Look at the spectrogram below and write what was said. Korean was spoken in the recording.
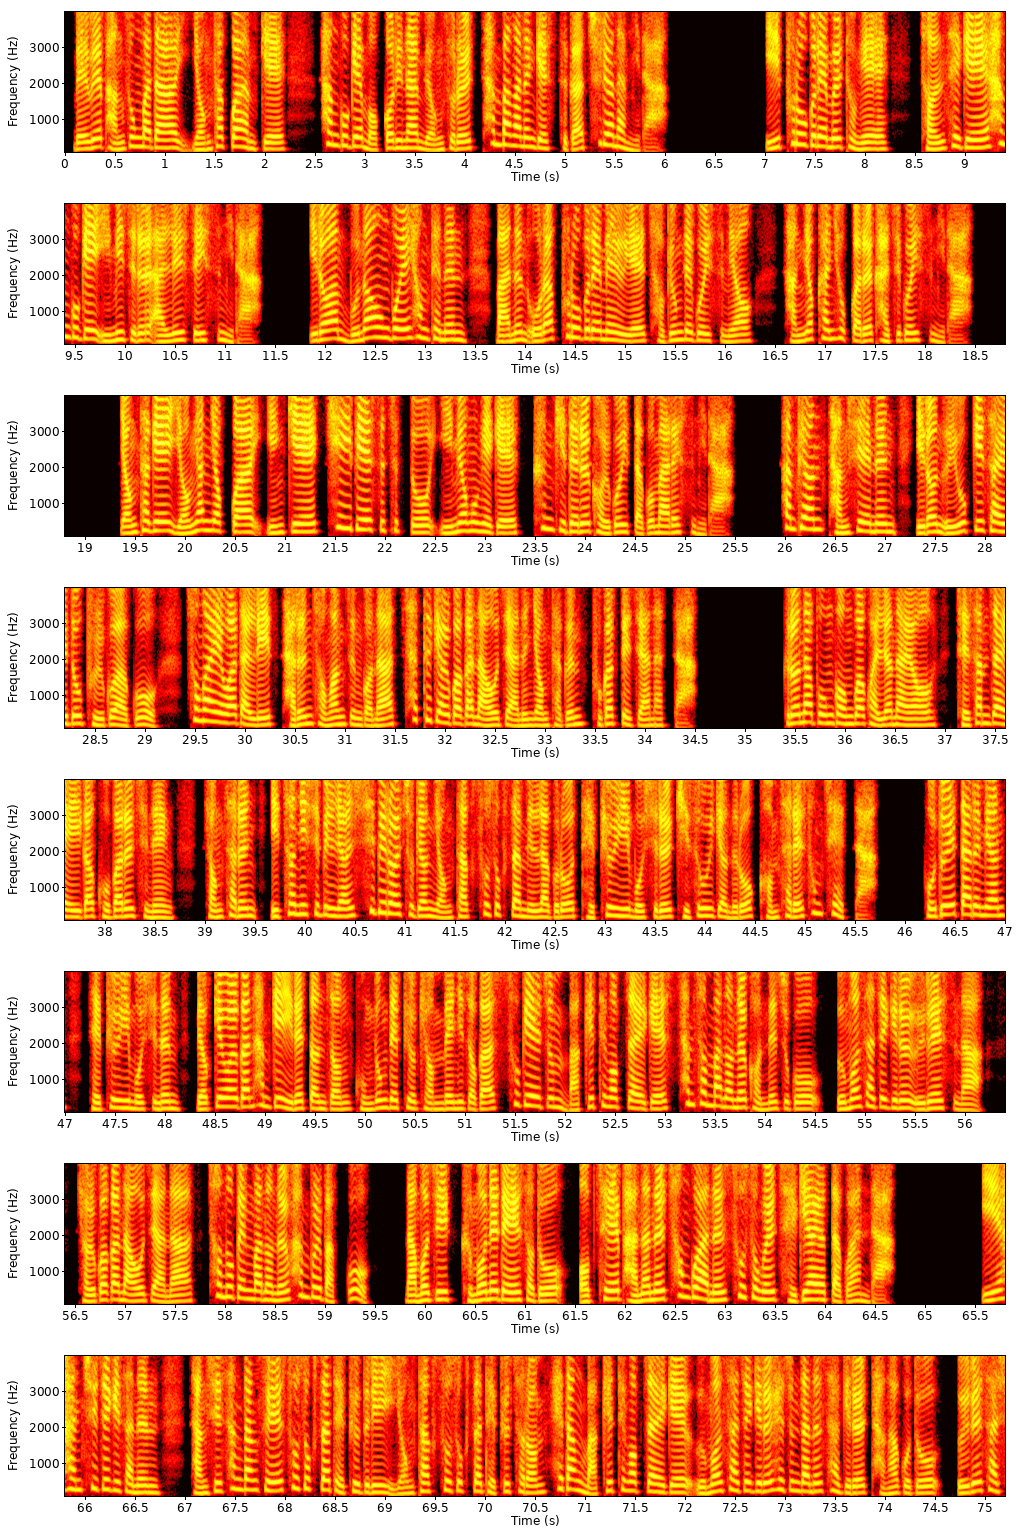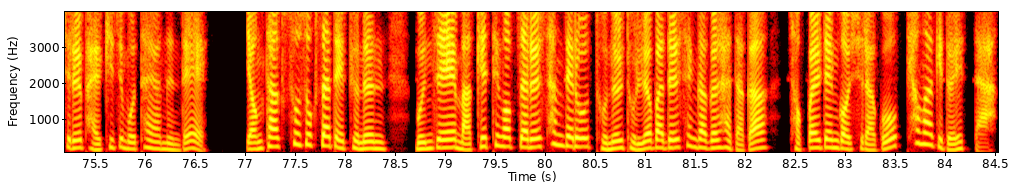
매회 방송마다 영탁과 함께 한국의 먹거리나 명소를 탐방하는 게스트가 출연합니다. 이 프로그램을 통해 전 세계에 한국의 이미지를 알릴 수 있습니다. 이러한 문화 홍보의 형태는 많은 오락 프로그램에 의해 적용되고 있으며 강력한 효과를 가지고 있습니다. 영탁의 영향력과 인기에 KBS 측도 이명웅에게 큰 기대를 걸고 있다고 말했습니다. 한편 당시에는 이런 의혹 기사에도 불구하고 송하예와 달리 다른 정황 증거나 차트 결과가 나오지 않은 영탁은 부각되지 않았다. 그러나 본건과 관련하여 제3자 A가 고발을 진행, 경찰은 2021년 11월 초경 영탁 소속사 밀락으로 대표이모 모 씨를 기소 의견으로 검찰에 송치했다. 보도에 따르면 대표이 모 씨는 몇 개월간 함께 일했던 전 공동대표 겸 매니저가 소개해준 마케팅업자에게 3천만 원을 건네주고 음원 사재기를 의뢰했으나 결과가 나오지 않아 1,500만 원을 환불받고 나머지 금원에 대해서도 업체에 반환을 청구하는 소송을 제기하였다고 한다. 이에 한 취재기사는 당시 상당수의 소속사 대표들이 영탁 소속사 대표처럼 해당 마케팅업자에게 음원 사재기를 해준다는 사기를 당하고도 의뢰 사실을 밝히지 못하였는데 영탁 소속사 대표는 문제의 마케팅업자를 상대로 돈을 돌려받을 생각을 하다가 적발된 것이라고 평하기도 했다.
